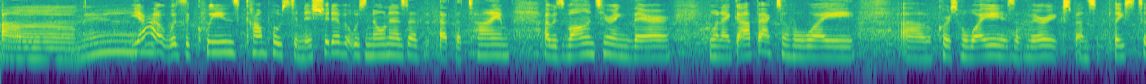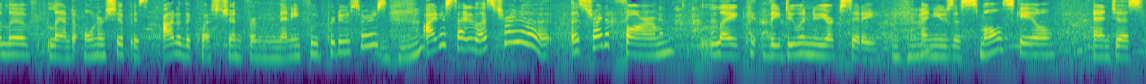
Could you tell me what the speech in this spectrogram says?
Um, oh man! Yeah, it was the Queen's Compost Initiative. It was known as at, at the time. I was volunteering there. When I got back to Hawaii, uh, of course, Hawaii is a very expensive place to live. Land ownership is out of the question for many food producers. Mm-hmm. I decided let's try to let's try to farm like they do in New York City mm-hmm. and use a small scale and just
